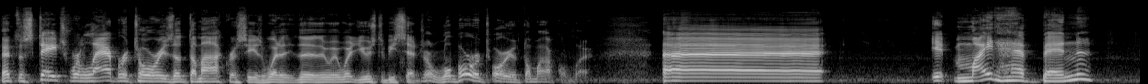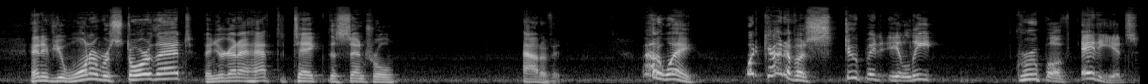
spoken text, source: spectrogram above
that the states were laboratories of democracy, is what it, the, what used to be said. Laboratory of democracy. Uh, it might have been, and if you want to restore that, then you're going to have to take the central out of it. By the way, what kind of a stupid elite group of idiots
